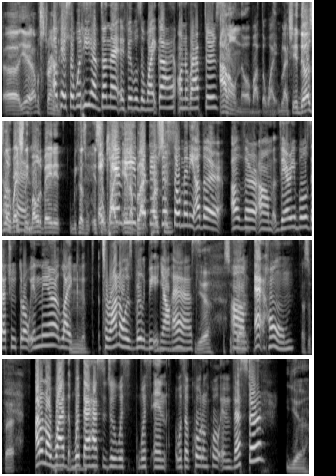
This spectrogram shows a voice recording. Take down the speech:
Uh, yeah, that was strange. Okay, so would he have done that if it was a white guy on the Raptors? I don't know about the white and black shit. It does look Okay. racially motivated because it's a white can and a black but there's person. just so many other other um variables that you throw in there. Like Toronto is really beating y'all ass. Mm. yeah, that's a fact. Um, at home. that's a fact. I don't know why what that has to do with with an with a quote unquote investor, Yeah.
